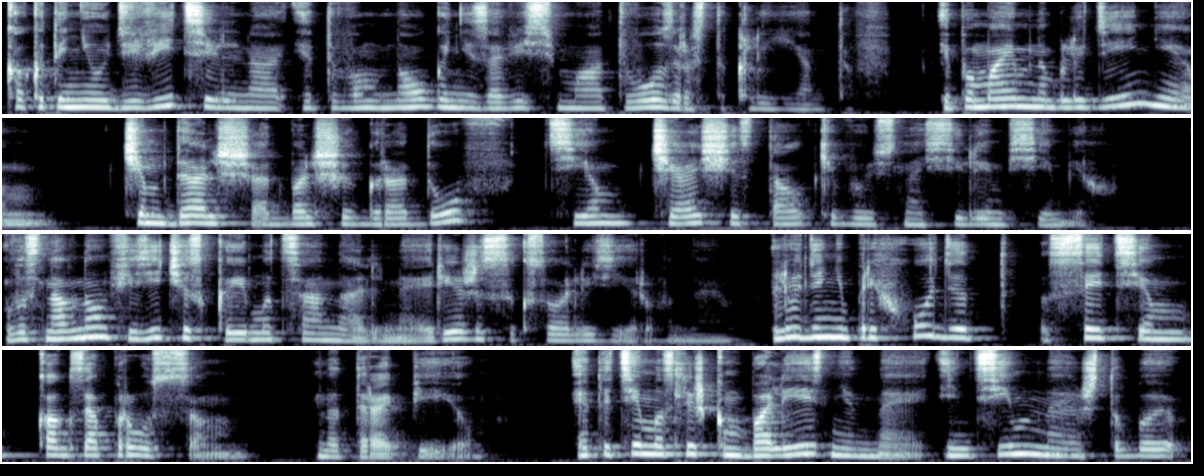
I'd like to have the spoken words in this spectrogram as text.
как это ни удивительно, этого много независимо от возраста клиентов. И по моим наблюдениям, чем дальше от больших городов, тем чаще сталкиваюсь с насилием в семьях. В основном физическое и эмоциональное, реже сексуализированное. Люди не приходят с этим как запросом на терапию. Эта тема слишком болезненная, интимная, чтобы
